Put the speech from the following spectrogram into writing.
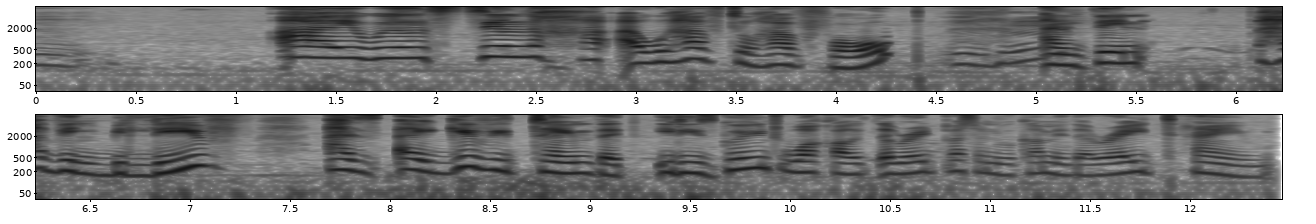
Mm. I will still ha- I will have to have hope mm-hmm. and then having belief as I give it time that it is going to work out the right person will come in the right time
